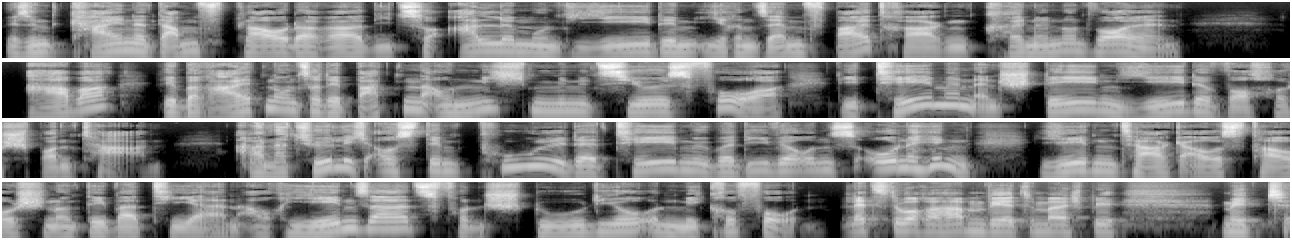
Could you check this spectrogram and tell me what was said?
Wir sind keine Dampfplauderer, die zu allem und jedem ihren Senf beitragen können und wollen. Aber wir bereiten unsere Debatten auch nicht minutiös vor. Die Themen entstehen jede Woche spontan aber natürlich aus dem Pool der Themen, über die wir uns ohnehin jeden Tag austauschen und debattieren, auch jenseits von Studio und Mikrofon. Letzte Woche haben wir zum Beispiel mit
